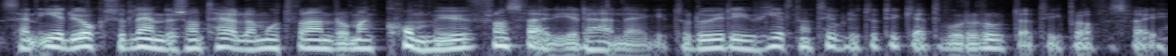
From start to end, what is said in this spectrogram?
Sen är det ju också länder som tävlar mot varandra och man kommer ju från Sverige i det här läget. Och då är det ju helt naturligt att tycka att det vore roligt att det gick bra för Sverige.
